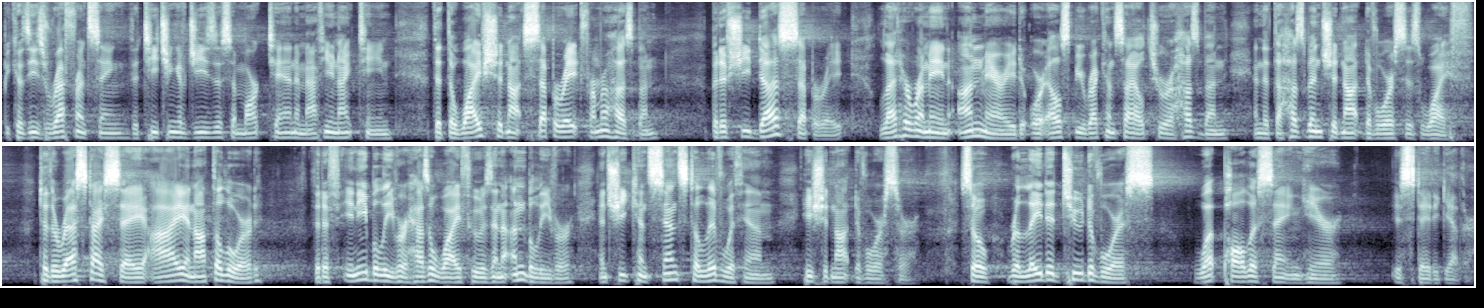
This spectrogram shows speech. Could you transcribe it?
because he's referencing the teaching of Jesus in Mark 10 and Matthew 19, that the wife should not separate from her husband, but if she does separate, let her remain unmarried or else be reconciled to her husband, and that the husband should not divorce his wife. To the rest I say, I and not the Lord, that if any believer has a wife who is an unbeliever and she consents to live with him, he should not divorce her. So, related to divorce, what Paul is saying here is stay together.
